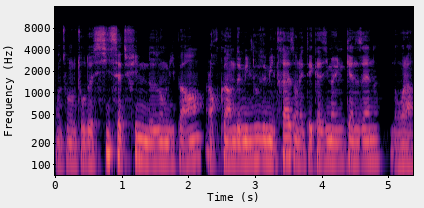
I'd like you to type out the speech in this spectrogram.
on tourne autour de 6-7 films de zombies par an, alors qu'en 2012-2013, on était quasiment une quinzaine. Donc voilà,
